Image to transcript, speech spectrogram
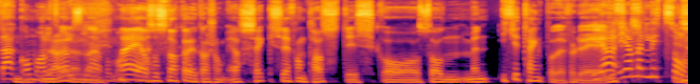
der kom alle Nei, nei, følelsene. nei. på en måte. Nei, og så snakker vi kanskje om ja, sex er fantastisk, og sånn, men ikke tenk på det før du er ja, gift. ja, men litt sånn.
